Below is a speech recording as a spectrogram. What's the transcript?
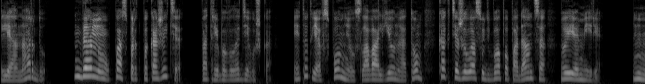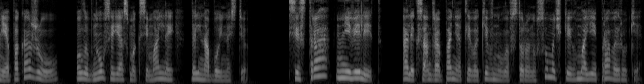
Леонарду? Да ну, паспорт покажите», — потребовала девушка. И тут я вспомнил слова Альоны о том, как тяжела судьба попаданца в ее мире. «Не покажу», — улыбнулся я с максимальной дальнобойностью. «Сестра не велит», Александра понятливо кивнула в сторону сумочки в моей правой руке.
